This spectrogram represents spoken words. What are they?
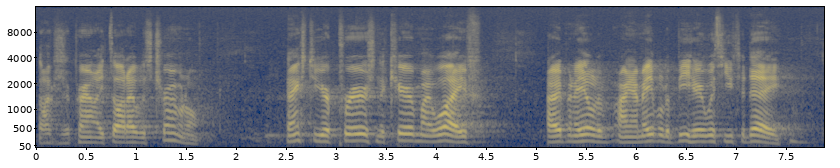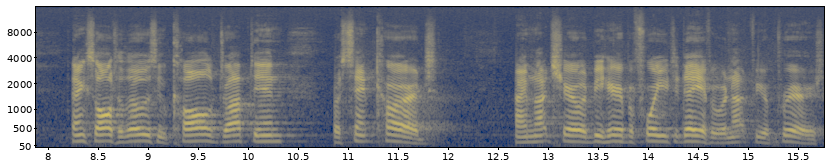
Doctors apparently thought I was terminal. Thanks to your prayers and the care of my wife, I've been able to, I am able to be here with you today. Thanks all to those who called, dropped in, or sent cards. I'm not sure I would be here before you today if it were not for your prayers.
